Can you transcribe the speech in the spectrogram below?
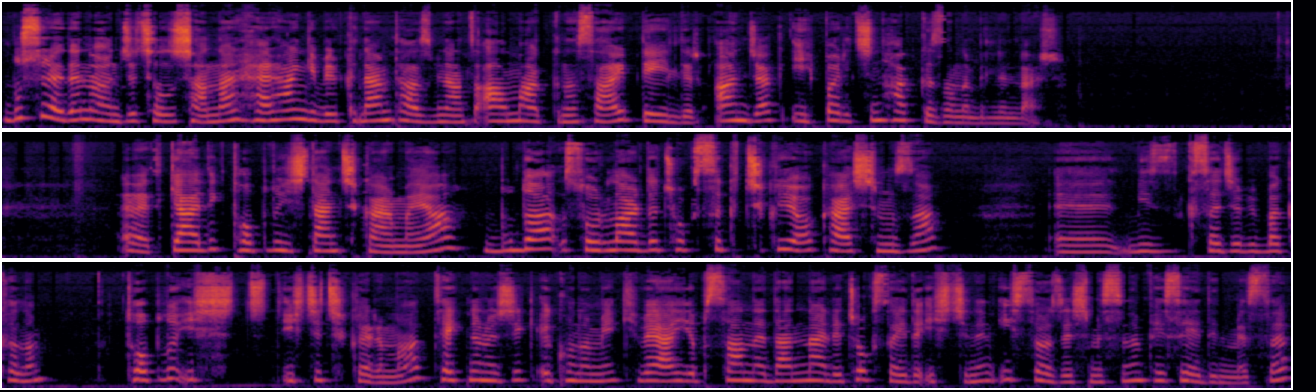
Bu süreden önce çalışanlar herhangi bir kıdem tazminatı alma hakkına sahip değildir. Ancak ihbar için hak kazanabilirler. Evet geldik toplu işten çıkarmaya. Bu da sorularda çok sık çıkıyor karşımıza. Ee, biz kısaca bir bakalım. Toplu iş, işçi çıkarımı, teknolojik, ekonomik veya yapısal nedenlerle çok sayıda işçinin iş sözleşmesinin fesih edilmesi,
